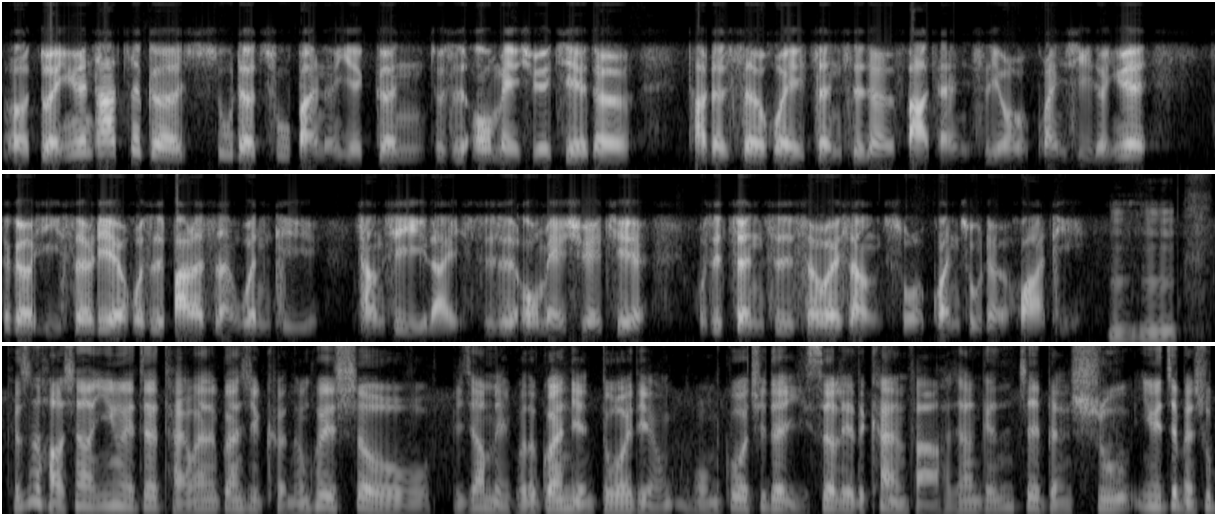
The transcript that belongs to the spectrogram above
呃，对，因为他这个书的出版呢，也跟就是欧美学界的他的社会政治的发展是有关系的。因为这个以色列或是巴勒斯坦问题，长期以来就是欧美学界。或是政治社会上所关注的话题。嗯哼，可是好像因为在台湾的关系，可能会受比较美国的观点多一点。我们过去对以色列的看法，好像跟这本书，因为这本书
